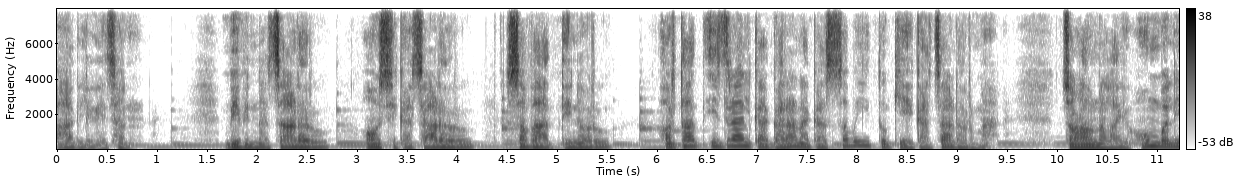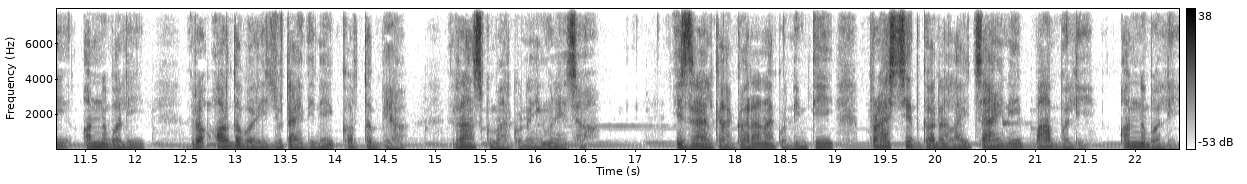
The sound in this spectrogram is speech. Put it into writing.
भाग लिनेछन्। विभिन्न चाडहरू औँसीका चाडहरू सभा दिनहरू अर्थात् इजरायलका घरानाका सबै तोकिएका चाडहरूमा चढाउनलाई होम बलि अन्न बलि र अर्धबलि जुटाइदिने कर्तव्य राजकुमारको नै हुनेछ। इजरायलका घरानाको निम्ति प्रायश्चित गर्नलाई चाहिने पाप बलि अन्न बलि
